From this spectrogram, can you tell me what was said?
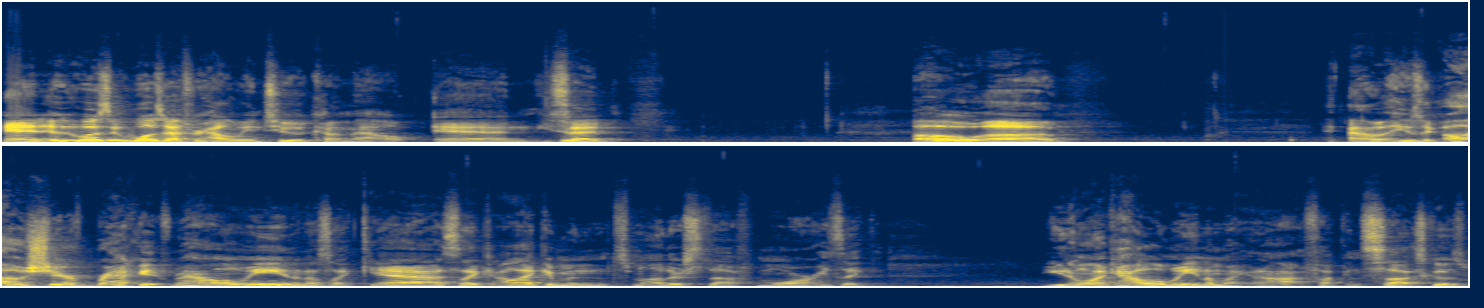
and it was it was after halloween 2 had come out and he said oh uh uh, he was like, "Oh, that was Sheriff Brackett from Halloween," and I was like, "Yeah." I was like, "I like him in some other stuff more." He's like, "You don't like Halloween?" I'm like, "Nah, it fucking sucks." He goes,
